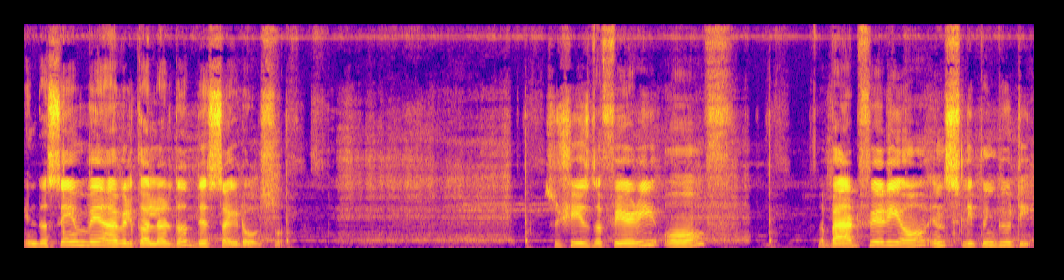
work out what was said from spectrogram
in the same way I will color the this side also so she is the fairy of the bad fairy or in Sleeping Beauty.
